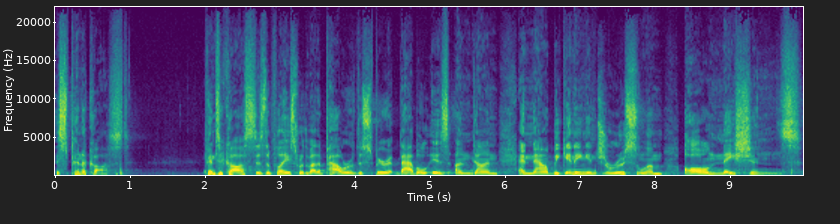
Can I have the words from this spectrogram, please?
It's Pentecost. Pentecost is the place where, by the power of the Spirit, Babel is undone. And now, beginning in Jerusalem, all nations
